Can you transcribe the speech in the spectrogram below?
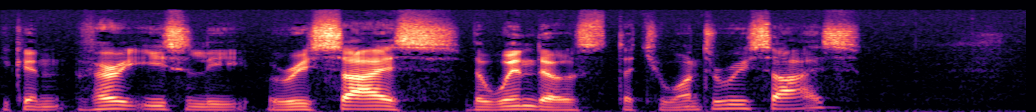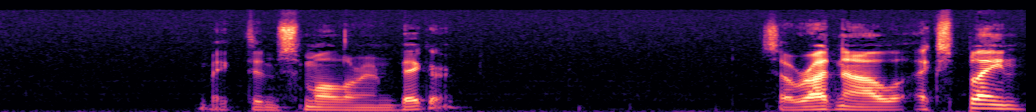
You can very easily resize the windows that you want to resize. Make them smaller and bigger. So right now I'll explain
